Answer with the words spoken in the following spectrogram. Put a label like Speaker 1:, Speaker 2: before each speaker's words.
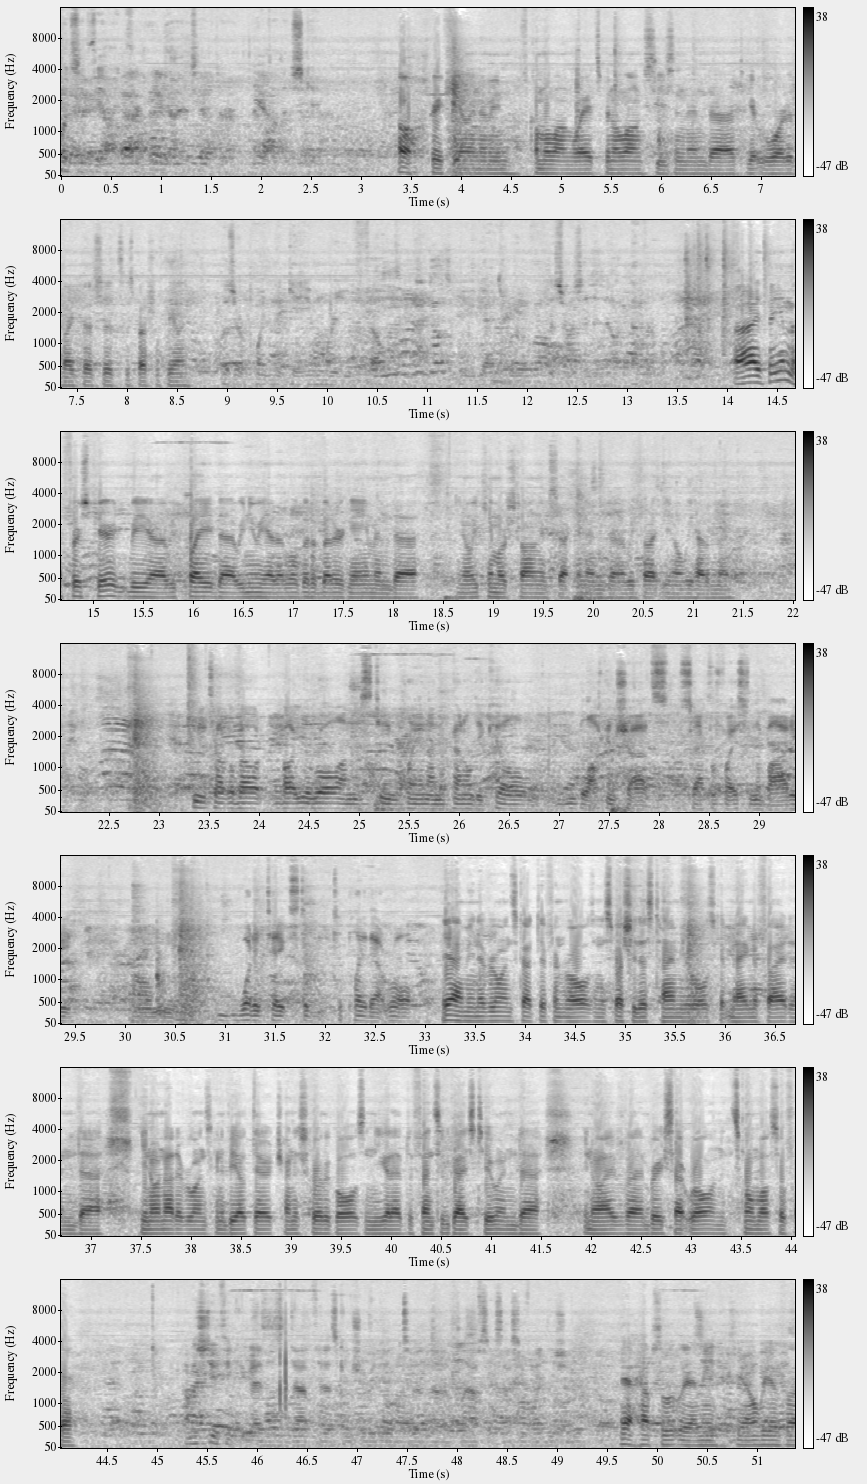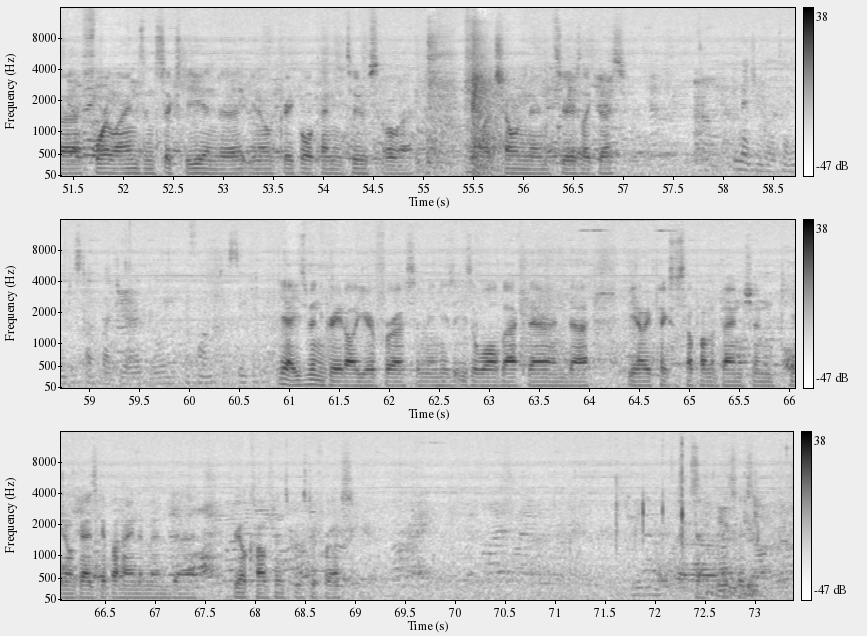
Speaker 1: What's the feeling for you guys after, after this game?
Speaker 2: Oh, great feeling. I mean, I've come a long way. It's been a long season, and uh, to get rewarded like this, it's a special feeling.
Speaker 1: Was there a point in the game where you felt you guys were this was an inevitable?
Speaker 2: Uh, I think in the first period we uh, we played. Uh, we knew we had a little bit of better game, and uh, you know we came out strong in second, and uh, we thought you know we had them there.
Speaker 3: Can you talk about, about your role on this team, playing on the penalty kill, blocking shots, sacrificing the body, um, what it takes to, to play that role?
Speaker 2: Yeah, I mean everyone's got different roles, and especially this time, your roles get magnified, and uh, you know not everyone's going to be out there trying to score the goals, and you got to have defensive guys too, and uh, you know I've uh, embraced that role, and it's going well so far.
Speaker 4: How much do you think you guys' depth has contributed to the playoff success you've had this year?
Speaker 2: Yeah, absolutely. I mean, you know, we have uh, four lines in 60 and, uh, you know, great goaltending too. So, uh, you know, it's shown in series like this.
Speaker 5: You mentioned goaltending. Just talk about Jared, the he performed this season.
Speaker 2: Yeah, he's been great all year for us. I mean, he's, he's a wall back there and, uh, you know, he picks us up on the bench and, you know, guys get behind him and uh, real confidence booster for us. Okay, that's it.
